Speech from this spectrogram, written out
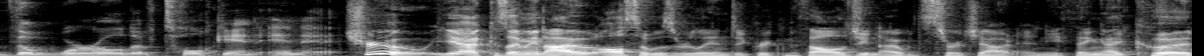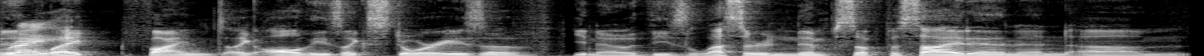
the world of Tolkien in it? True, yeah, because I mean, I also was really into Greek mythology, and I would search out anything I could, Right. and like find like all these like stories of you know these lesser nymphs of Poseidon, and um,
